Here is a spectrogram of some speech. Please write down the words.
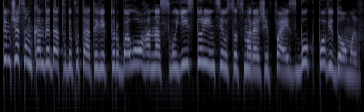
Тим часом кандидат у депутати Віктор Балога на своїй сторінці у соцмережі Facebook повідомив.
